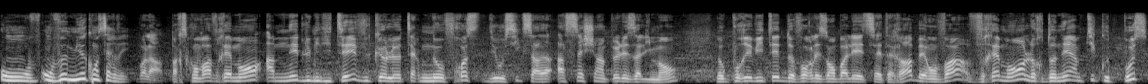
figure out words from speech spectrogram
où on, on veut mieux conserver. Voilà, parce qu'on va vraiment amener de l'humidité, vu que le terme no frost dit aussi que ça assèche un peu les aliments. Donc pour éviter de devoir les emballer, etc., ben on va vraiment leur donner un petit coup de pouce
